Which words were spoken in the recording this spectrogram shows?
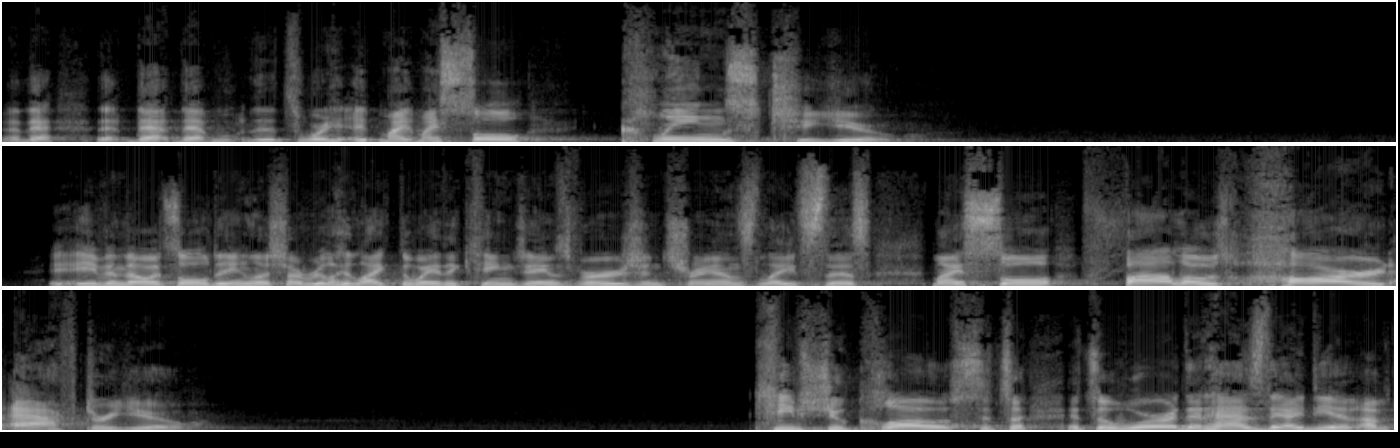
That, that, that, that that's where it, my, my soul clings to you. Even though it's Old English, I really like the way the King James Version translates this. My soul follows hard after you. Keeps you close. It's a, it's a word that has the idea of,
